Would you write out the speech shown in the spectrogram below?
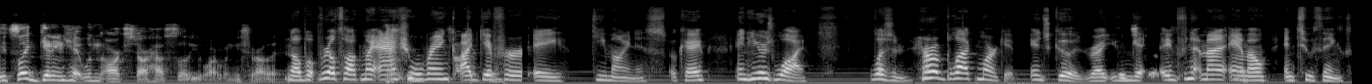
it's like getting hit with an arc star. How slow you are when you throw it. No, but real talk, my actual rank, I'd give her a D minus. Okay, and here's why. Listen, her black market, it's good, right? You can It's get good. infinite amount of ammo and two things.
